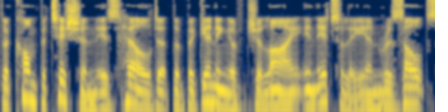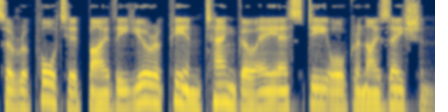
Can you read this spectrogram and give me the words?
The competition is held at the beginning of July in Italy and results are reported by the European Tango ASD organization.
